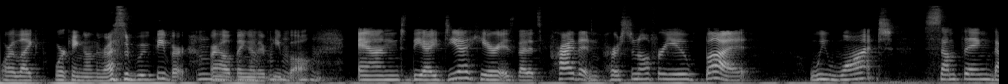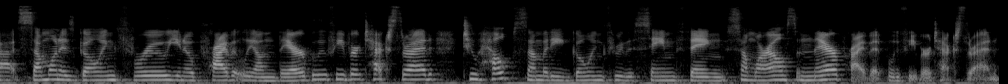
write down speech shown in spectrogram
or like working on the rest of Blue Fever Mm-hmm, or helping other people. And the idea here is that it's private and personal for you, but we want something that someone is going through, you know, privately on their Blue Fever text thread to help somebody going through the same thing somewhere else in their private Blue Fever text thread.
